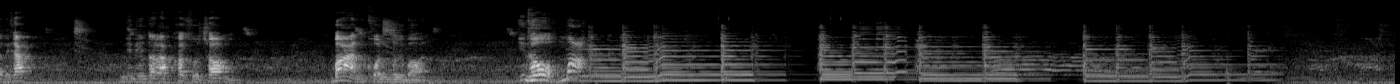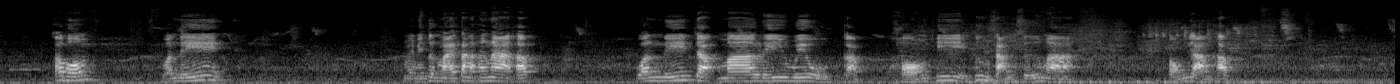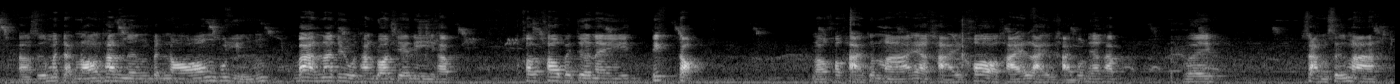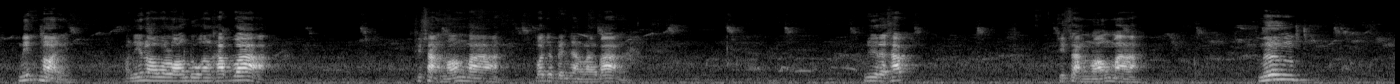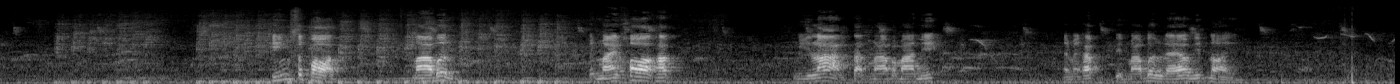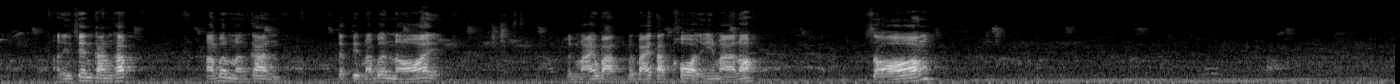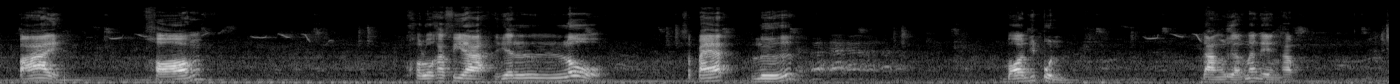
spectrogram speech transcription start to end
วัสดีครับยินดีต้อนรับเข้าสู่ช่อง บ้านคนมือบอลอินโทรมาครับผม วันนี้ ไม่มีต้นไม้ตั้งข้างหน้าครับ วันนี้จะมารีวิวกับของที่เพิ่งสั่งซื้อมาสองอย่างครับ สั่งซื้อมาจากน้องท่านหนึ่งเป็นน้องผู้หญิงบ้านน่าจะอยู่ทางดอนเจดีครับ เขาเข้าไปเจอในติ๊กต็อกน้องเขาขายต้นไม้อะขายข้อขายไหลขายพวกเนี้ยครับ เลยสั่งซื้อมานิดหน่อย วันนี้เรามาลองดูกันครับว่า ที่สั่งน้องมาว่าจะเป็นอย่างไรบ้าง นี่เลยครับ ที่สั่งน้องมาหนึ่ง พิงสปอร์ตมาเบิลเป็นไม้ข้อครับ มีรากตัดมาประมาณนี้ เห็นไหมครับ ติดมาเบิลแล้วนิดหน่อย อันนี้เช่นกันครับ มาเบิลเหมือนกัน แต่ติดมาเบิลน้อย เป็นไม้วางเป็นไม้ตัดข้ออย่างนี้มาเนาะสองปลายของ โคโลคาเซียเยลโล่สเปซหรือ บอลญี่ปุ่น ด่างเหลืองนั่นเองครับ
